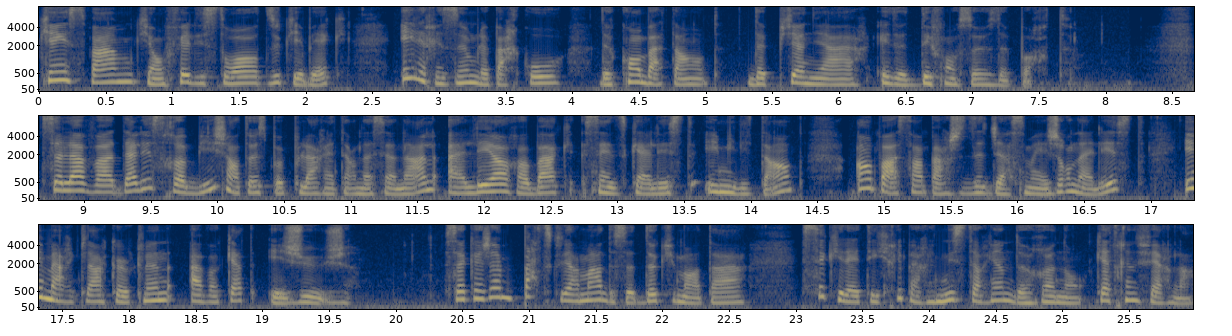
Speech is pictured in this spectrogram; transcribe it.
15 femmes qui ont fait l'histoire du Québec et il résume le parcours de combattantes, de pionnières et de défonceuses de portes. Cela va d'Alice Roby, chanteuse populaire internationale, à Léa Robac, syndicaliste et militante, en passant par Judith Jasmin, journaliste, et Marie-Claire Kirkland, avocate et juge. Ce que j'aime particulièrement de ce documentaire, c'est qu'il a été écrit par une historienne de renom, Catherine Ferland,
